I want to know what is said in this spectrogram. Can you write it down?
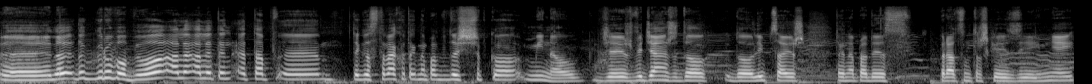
E, no, no grubo było, ale, ale ten etap e, tego strachu tak naprawdę dość szybko minął, gdzie już wiedziałem, że do, do lipca już tak naprawdę jest pracą troszkę jest jej mniej.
